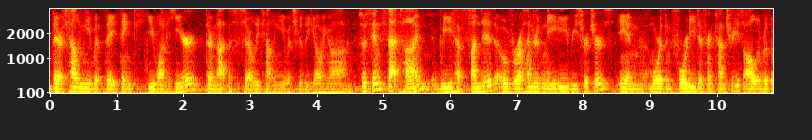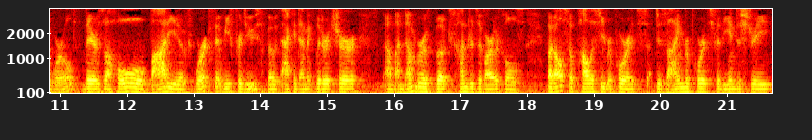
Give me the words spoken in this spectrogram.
they're telling you what they think you want to hear. They're not necessarily telling you what's really going on. So, since that time, we have funded over 180 researchers in more than 40 different countries all over the world. There's a whole body of work that we've produced, both academic literature, um, a number of books, hundreds of articles, but also policy reports, design reports for the industry.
